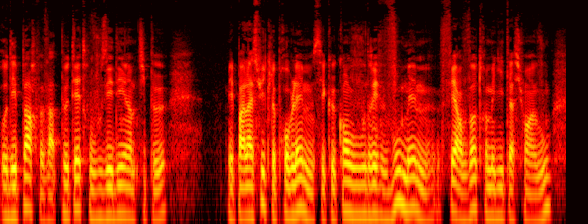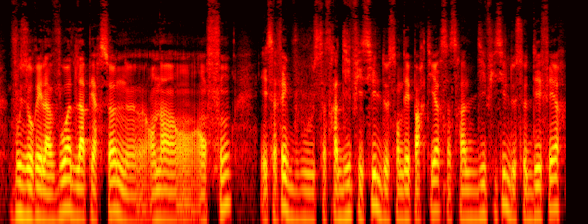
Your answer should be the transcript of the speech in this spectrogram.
au départ va peut-être vous aider un petit peu, mais par la suite, le problème, c'est que quand vous voudrez vous-même faire votre méditation à vous, vous aurez la voix de la personne euh, en, en, fond, et ça fait que vous, ça sera difficile de s'en départir, ça sera difficile de se défaire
